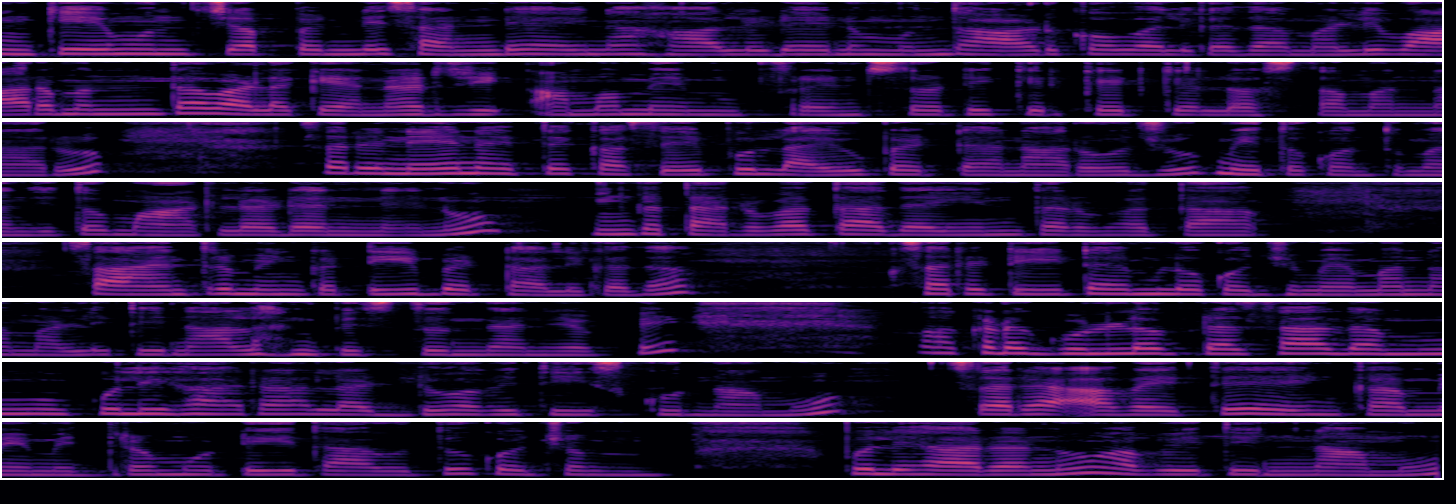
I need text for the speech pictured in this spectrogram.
ఇంకేముంది చెప్పండి? సండే అయినా హాలిడే అయినా ముందు ఆడుకోవాలి కదా. మళ్ళీ వారం అంతా వాళ్ళకి ఎనర్జీ. అమ్మ మేము ఫ్రెండ్స్ తోటి క్రికెట్కి వెళ్ళి వస్తామన్నారు సరే నేనైతే కాసేపు లైవ్ పెట్టాను ఆ రోజు. మీతో కొంతమందితో మాట్లాడాను నేను. ఇంకా తర్వాత అది అయిన తర్వాత సాయంత్రం ఇంకా టీ పెట్టాలి కదా. సరే టీ టైంలో కొంచెం ఏమన్నా మళ్ళీ తినాలనిపిస్తుంది అని చెప్పి అక్కడ గుళ్ళో ప్రసాదము పులిహార లడ్డు అవి తీసుకున్నాము. సరే అవైతే ఇంకా మేమిద్దరము టీ తాగుతూ కొంచెం పులిహారను అవి తిన్నాము.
